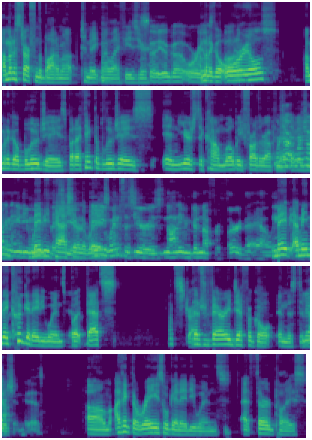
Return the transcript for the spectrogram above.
I'm going to start from the bottom up to make my life easier. So you'll go Orioles. I'm going to go. Orioles. I'm going to go Blue Jays, but I think the Blue Jays in years to come will be farther up We're, in that talk- we're talking 80 wins Maybe this passing year. the Rays. 80 wins this year is not even good enough for third in the AL. East, Maybe I mean they could get 80 wins, Yeah. but that's That's stretch. that's very difficult in this Yeah. division. it is. Um, I think the Rays will get 80 wins at third place,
